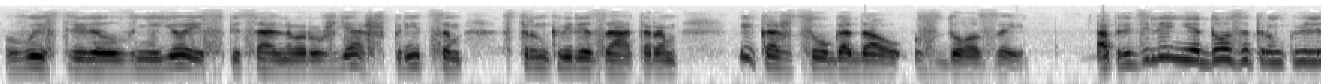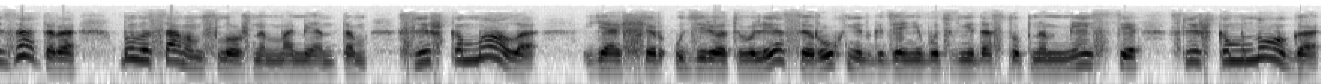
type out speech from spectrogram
выстрелил в нее из специального ружья шприцем с транквилизатором и, кажется, угадал с дозой. Определение дозы транквилизатора было самым сложным моментом. Слишком мало. Ящер удерет в лес и рухнет где-нибудь в недоступном месте. Слишком много.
